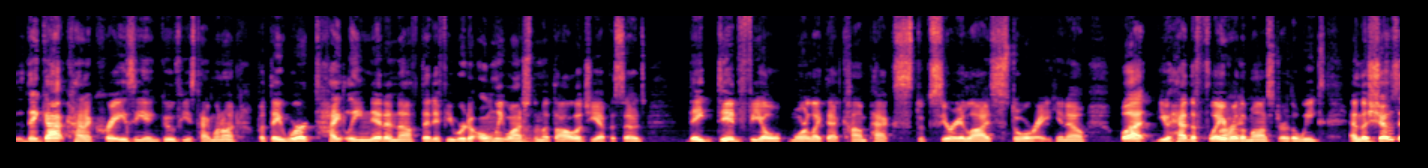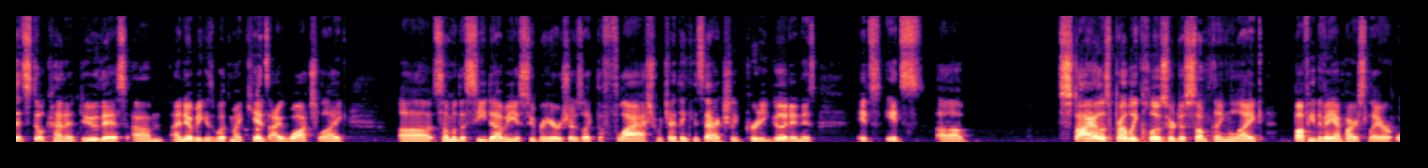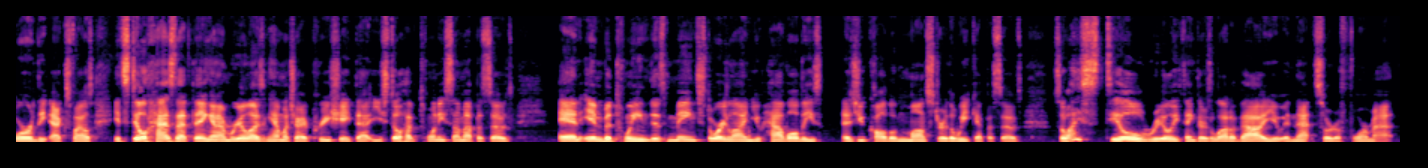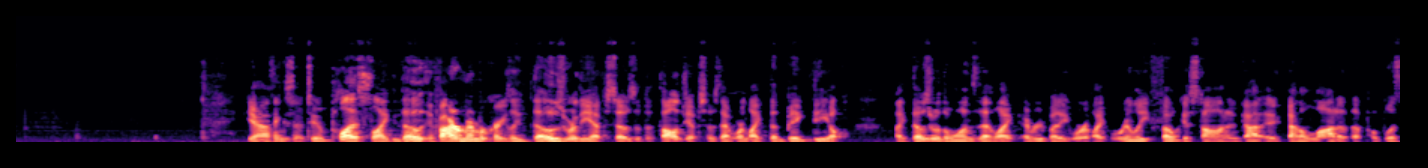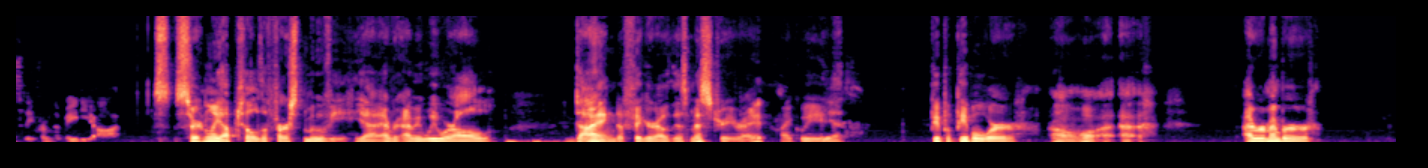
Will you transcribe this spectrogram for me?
they got kind of crazy and goofy as time went on, but they were tightly knit enough that if you were to only watch the mm-hmm. mythology episodes, they did feel more like that compact st- serialized story, you know. But you had the flavor of the monster of the weeks, and the shows that still kind of do this. Um, I know because with my kids, I watch like uh, some of the CW superhero shows, like The Flash, which I think is actually pretty good, and is it's it's uh, style is probably closer to something like Buffy the Vampire Slayer or the X Files. It still has that thing, and I'm realizing how much I appreciate that. You still have 20 some episodes, and in between this main storyline, you have all these, as you call them, Monster of the Week episodes. So I still really think there's a lot of value in that sort of format. Yeah, I think so too. Plus, like those, if I remember correctly, those were the episodes of the mythology episodes that were like the big deal. Like those were the ones that like everybody were like really focused on and got it got a lot of the publicity from the media on. S- certainly up till the first movie. Yeah, every, I mean, we were all dying to figure out this mystery, right? Like we, Yes. people, people were. Oh, oh I, I, I remember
